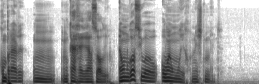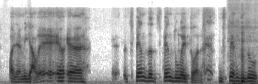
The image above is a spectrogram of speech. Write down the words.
comprar um, um carro a gasóleo? É um negócio ou, ou, é um erro neste momento? Olha, Miguel, é, é, é, depende, depende do leitor, depende do,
